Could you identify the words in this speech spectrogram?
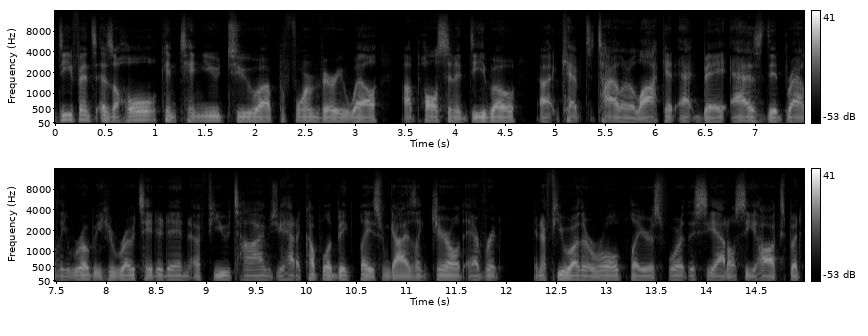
defense as a whole continued to uh, perform very well. Uh, Paulson Adebo uh, kept Tyler Lockett at bay, as did Bradley Roby, who rotated in a few times. You had a couple of big plays from guys like Gerald Everett and a few other role players for the Seattle Seahawks, but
